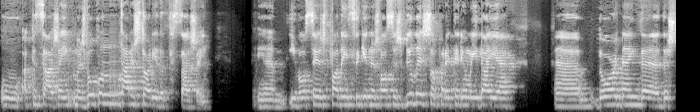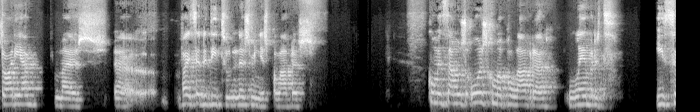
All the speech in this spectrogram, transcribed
o, a passagem, mas vou contar a história da passagem. Um, e vocês podem seguir nas vossas Bíblias, só para terem uma ideia uh, da ordem da, da história mas uh, vai ser dito nas minhas palavras. Começamos hoje com uma palavra, lembra-te, e se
